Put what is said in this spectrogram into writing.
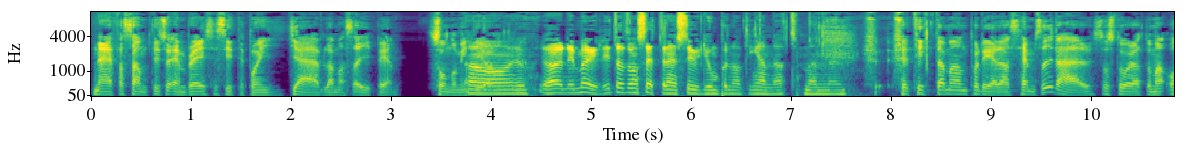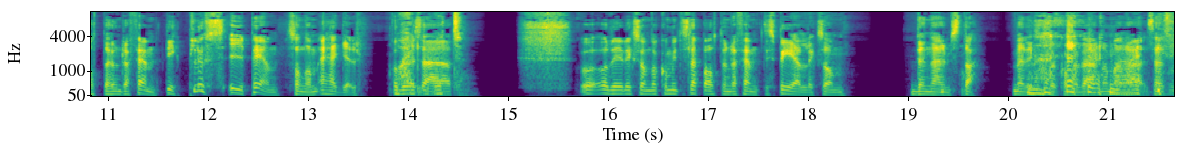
Nej, fast samtidigt så Embracer sitter på en jävla massa IP. Som de inte gör. Ja, med. ja, det är möjligt att de sätter den studion på någonting annat. Men eh, För, för tittar man på deras hemsida här så står det att de har 850 plus IPn som de äger. Och det är så att, och, och det är liksom, de kommer inte släppa 850 spel liksom det närmsta. Men liksom så kommer värna det här. Sen, så-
